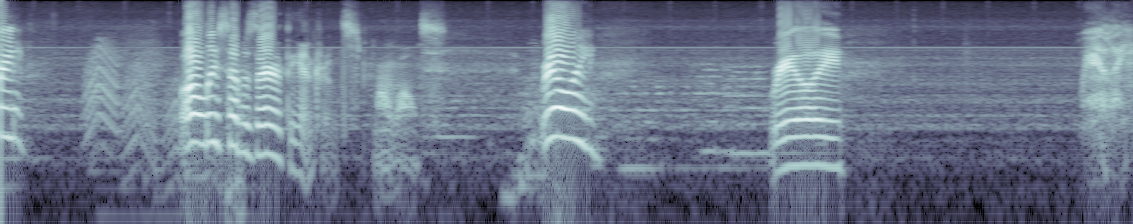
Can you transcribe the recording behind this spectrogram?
Really? Well, at least I was there at the entrance. Oh well. Really? Really? Really?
